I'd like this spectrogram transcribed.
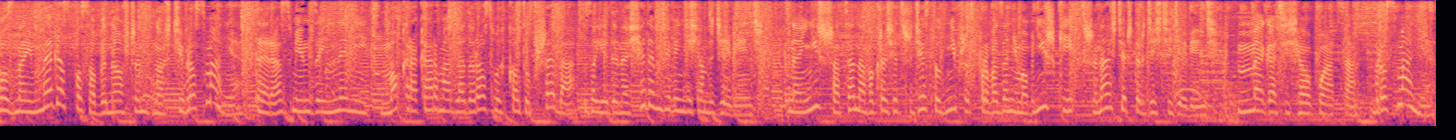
Poznaj mega sposoby na oszczędności w Rosmanie. Teraz m.in. mokra karma dla dorosłych kotów Szeba za jedyne 7,99. Najniższa cena w okresie 30 dni przed wprowadzeniem obniżki 13,49. Mega Ci się opłaca. W Rosmanie.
